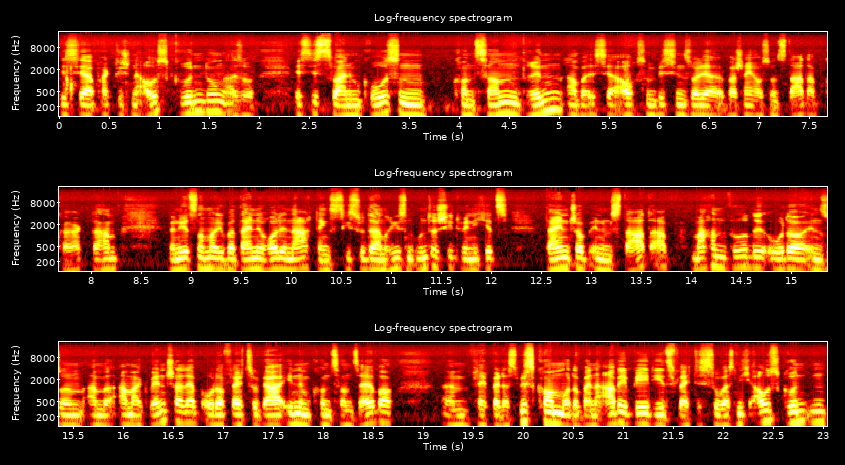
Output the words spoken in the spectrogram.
ist ja praktisch eine Ausgründung. Also es ist zwar einem großen Konzern drin, aber ist ja auch so ein bisschen, soll ja wahrscheinlich auch so einen Startup-Charakter haben. Wenn du jetzt nochmal über deine Rolle nachdenkst, siehst du da einen riesen Unterschied, wenn ich jetzt deinen Job in einem Startup machen würde oder in so einem Amag Venture Lab oder vielleicht sogar in einem Konzern selber ähm, vielleicht bei der Swisscom oder bei einer ABB, die jetzt vielleicht das sowas nicht ausgründen.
